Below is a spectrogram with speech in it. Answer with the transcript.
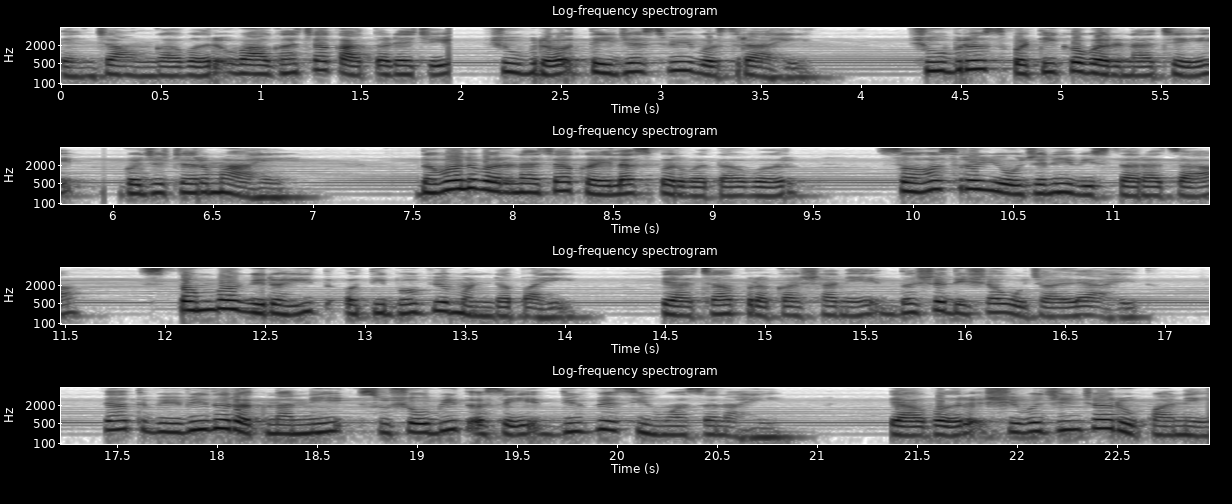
त्यांच्या अंगावर वाघाच्या कातड्याचे शुभ्र तेजस्वी वस्त्र आहे. शुभ्र स्फटिक वर्णाचे गजचर्म आहे. धवल वर्णाच्या कैलास पर्वतावर सहस्र योजने विस्ताराचा स्तंभ विरहित अतिभव्य मंडप आहे. त्याच्या प्रकाशाने दशदिशा उजाळल्या आहेत. त्यात विविध रत्नांनी सुशोभित असे दिव्य सिंहासन आहे. त्यावर शिवजींच्या रूपाने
